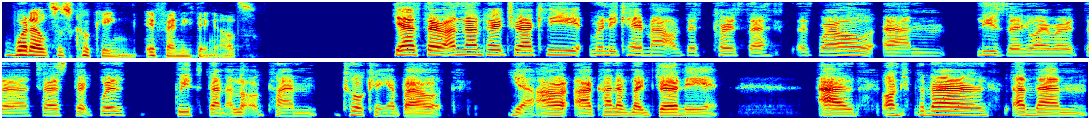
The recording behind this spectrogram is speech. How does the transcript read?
What else is cooking, if anything else? Yeah, so Unlearn Patriarchy really came out of this process as well. Um, Lisa, who I wrote the first book with, we spent a lot of time talking about, yeah, our, our kind of like journey as entrepreneurs and then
